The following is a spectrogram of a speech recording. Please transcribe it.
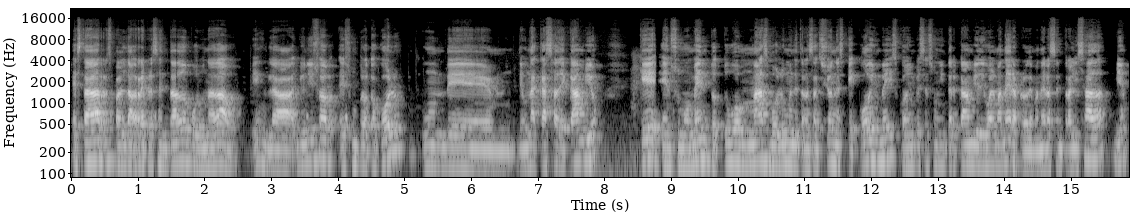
está respaldado, representado por una DAO. Bien, la Uniswap es un protocolo un de, de una casa de cambio que en su momento tuvo más volumen de transacciones que Coinbase. Coinbase es un intercambio de igual manera, pero de manera centralizada, ¿bien?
